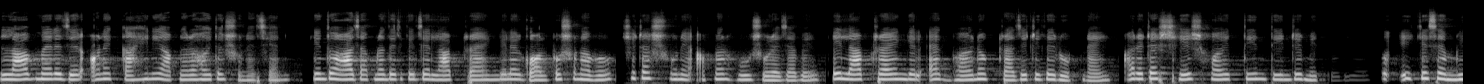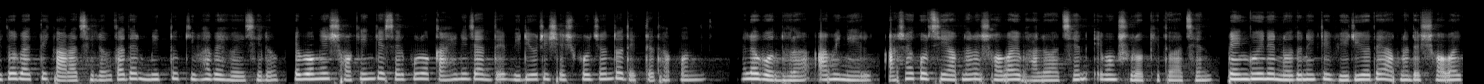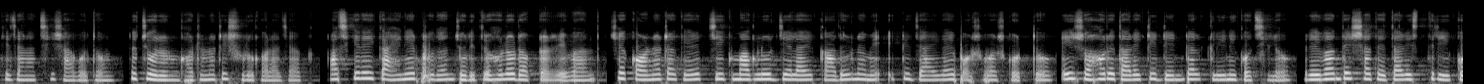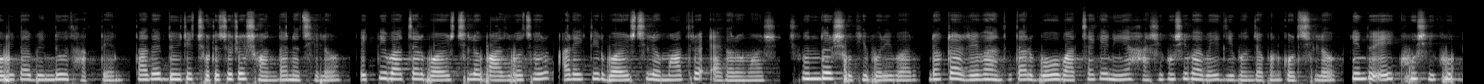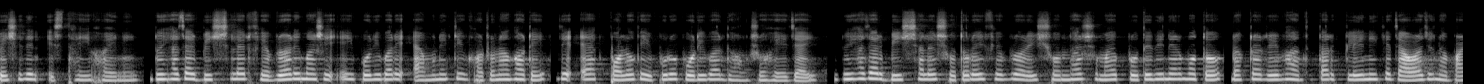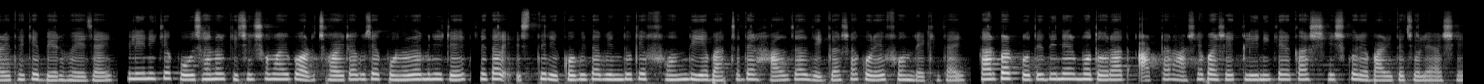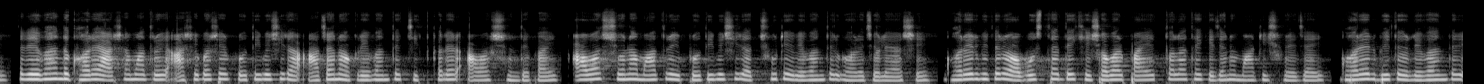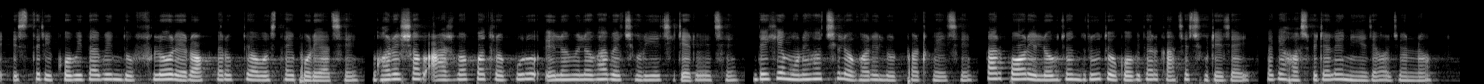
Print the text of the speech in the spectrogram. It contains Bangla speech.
লাভ ম্যারেজের অনেক কাহিনী আপনারা হয়তো শুনেছেন, কিন্তু আজ আপনাদেরকে যে লাভ ট্রায়াঙ্গেলের গল্প শোনাবো, সেটা শুনে আপনার হুশ উড়ে যাবে। এই লাভ ট্রায়াঙ্গেল এক ভয়ানক ট্র্যাজেডিতে রূপ নেয়, আর এটা শেষ হয় তিন তিনটি মৃত্যু তো এই কেসে মৃত ব্যক্তি কারা ছিল, তাদের মৃত্যু কীভাবে হয়েছিল, এবং এই শকিং কেসের পুরো কাহিনী জানতে ভিডিওটি শেষ পর্যন্ত দেখতে থাকুন। হ্যালো বন্ধুরা, আমি নীল। আশা করছি আপনারা সবাই ভালো আছেন এবং সুরক্ষিত আছেন। পেঙ্গুইনের নতুন একটি ভিডিওতে আপনাদের সবাইকে জানাচ্ছি স্বাগতম। তো চলুন ঘটনাটি শুরু করা যাক। আজকের এই কাহিনীর প্রধান চরিত্র হলো ডক্টর রেভান্ত সে কর্ণাটকের চিকমাগলুর জেলায় কাদুর নামে একটি জায়গায় বসবাস করত। এই শহরে তার একটি ডেন্টাল ক্লিনিকও ছিল। রেভান্তের সাথে তার স্ত্রী কবিতা বিন্দু থাকতেন। তাদের দুইটি ছোট ছোট সন্তানও ছিল। একটি বাচ্চার বয়স ছিল পাঁচ বছর আর একটির বয়স ছিল মাত্র এগারো মাস। সুন্দর সুখী পরিবার। ডক্টর রেভান্ত তার বউ বাচ্চাকে নিয়ে হাসি খুশি ভাবে জীবনযাপন করছিল, কিন্তু এই খুশি খুব বেশি দিন স্থায়ী হয়নি। দুই হাজার বিশ সালের ফেব্রুয়ারি মাসে এই পরিবারে এমন একটি ঘটনা ঘটে যে এক পলকে পুরো পরিবার ধ্বংস হয়ে যায়। দুই হাজার বিশ সালের সতেরোই ফেব্রুয়ারি সন্ধ্যার সময় প্রতিদিনের মতো ডক্টর রেভান্ত তার ক্লিনিকে যাওয়ার জন্য বাড়ি থেকে বের হয়ে যায়। ক্লিনিকে পৌঁছানোর কিছু সময় পর ছয়টা বেজে পনেরো মিনিটে সে তার স্ত্রী কবিতা বিন্দুকে ফোন দিয়ে বাচ্চাদের হালচাল জিজ্ঞাসা করে ফোন রেখে দেয়। তারপর প্রতিদিনের মতো রাত আটটার আশেপাশে ক্লিনিকের কাজ শেষ করে বাড়িতে চলে আসে। রেভান্ত ঘরে আসা মাত্রই আশেপাশের প্রতিবেশীরা আচানক রেভান্তের চিৎকারের আওয়াজ শুনতে পায়। আওয়াজ শোনা মাত্রই প্রতিবেশীরা ছুটে রেভান্তের ঘরে চলে আসে। ঘরের ভিতরে অবস্থা দেখে সবার পায়ের তলা থেকে যেন মাটি সরে যায়। ঘরের ভিতর রেভান্তের স্ত্রী কবিতা বিন্দু ফ্লোরে রক্তারক্তি অবস্থায় পড়ে আছে। ঘরের সব আসবাবপত্র পুরো এলোমেলোভাবে ছড়িয়ে ছিটে রয়েছে। দেখে মনে হচ্ছিল ঘরে লুটপাট হয়েছে। তারপরে লোকজন দ্রুত কবিতার কাছে ছুটে যায় তাকে হসপিটালে নিয়ে যাওয়ার জন্য।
